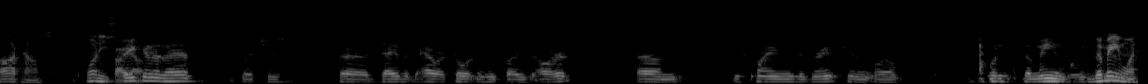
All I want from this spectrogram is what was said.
A lot of times. One of you probably Speaking don't. of that, which is uh, David Howard Thornton who plays Art, um, he's playing the Grinch and well, what is the mean one? The mean one.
